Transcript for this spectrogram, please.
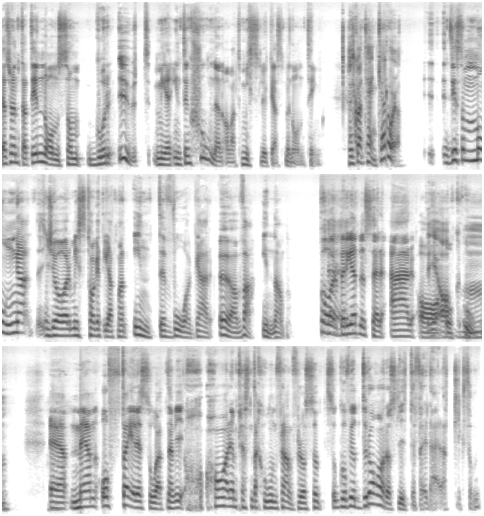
jag tror inte att det är någon som går ut med intentionen av att misslyckas med någonting. Hur ska man tänka då? då? Det som många gör misstaget är att man inte vågar öva innan. Förberedelser är A är A. och O. Mm. Eh, Men ofta är det så att när vi ha- har en presentation framför oss så, så går vi och drar oss lite för det där att liksom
